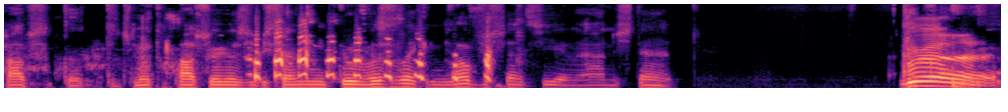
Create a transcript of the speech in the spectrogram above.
pops, the, the Jamaican pops radios you be sending me through. This is like in love with Shenseea, and I understand. Bruh,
